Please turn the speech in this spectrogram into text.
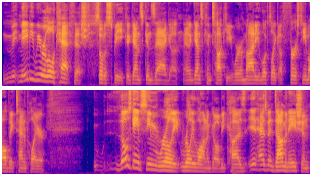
maybe we were a little catfished, so to speak, against Gonzaga and against Kentucky, where Amadi looked like a first team All Big Ten player those games seem really, really long ago because it has been domination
